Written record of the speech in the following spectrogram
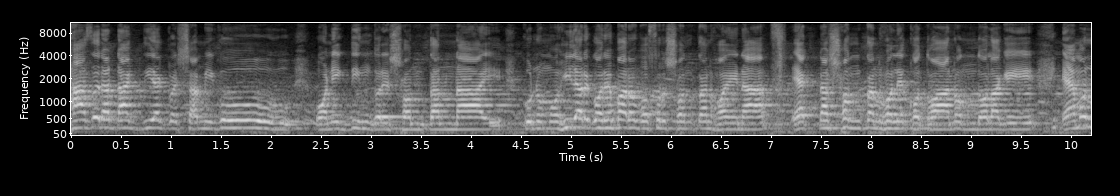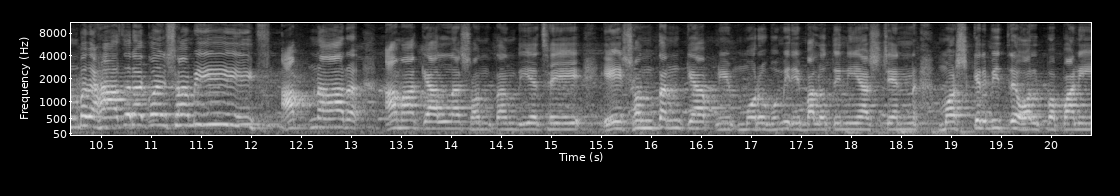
হাজারা ডাক দিয়া কয়, স্বামী গো অনেক দিন ধরে সন্তান নাই। কোনো মহিলার ঘরে বারো বছর সন্তান হয় না। একটা সন্তান হলে কত আনন্দ লাগে। এমন ভাবে হাজারা কয়, স্বামী, আপনার, আমাকে আল্লাহ সন্তান দিয়েছে। এই সন্তানকে আপনি মরুভূমির বালুতে নিয়ে আসছেন। মস্কের ভিতরে অল্প পানি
